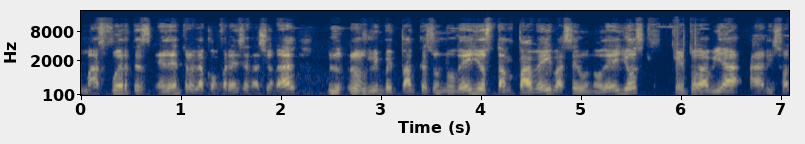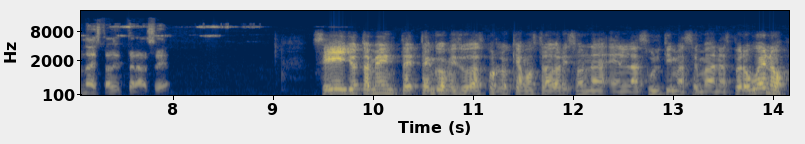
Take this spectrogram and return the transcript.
más fuertes dentro de la conferencia nacional, los Green Bay Packers uno de ellos, Tampa Bay va a ser uno de ellos, que todavía Arizona está detrás, ¿eh? Sí, yo también tengo mis dudas por lo que ha mostrado Arizona en las últimas semanas. Pero bueno,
